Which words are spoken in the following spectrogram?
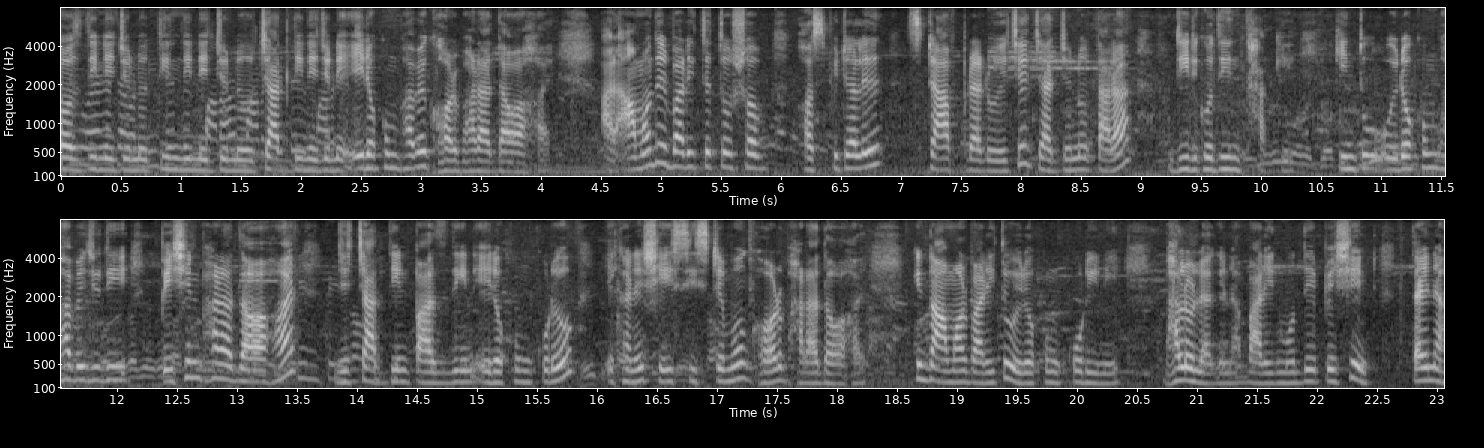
দশ দিনের জন্য, তিন দিনের জন্য, চার দিনের জন্য এরকমভাবে ঘর ভাড়া দেওয়া হয়। আর আমাদের বাড়িতে তো সব হসপিটালে স্টাফরা রয়েছে, যার জন্য তারা দীর্ঘদিন থাকে। কিন্তু ওই রকমভাবে যদি পেশেন্ট ভাড়া দেওয়া হয়, যে চার দিন, পাঁচ দিন এরকম করেও এখানে সেই সিস্টেমও ঘর ভাড়া দেওয়া হয়। কিন্তু আমার বাড়িতে ওই রকম করিনি। ভালো লাগে না বাড়ির মধ্যে পেশেন্ট তাই না?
